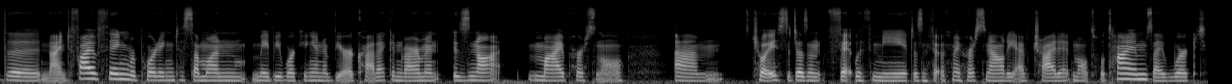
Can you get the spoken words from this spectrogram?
the nine to five thing, reporting to someone, maybe working in a bureaucratic environment, is not my personal um, choice. It doesn't fit with me. It doesn't fit with my personality. I've tried it multiple times. I've worked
